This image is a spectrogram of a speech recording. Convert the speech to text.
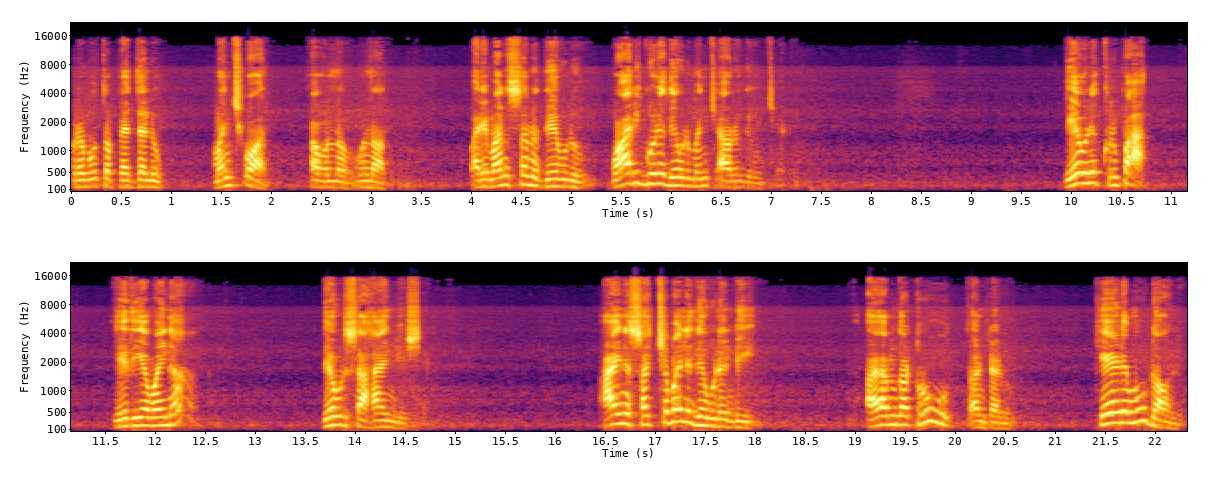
ప్రభుత్వ పెద్దలు మంచివారు ఉన్న ఉన్నారు. వారి మనస్సును దేవుడు వారికి కూడా దేవుడు మంచి ఆరోగ్యం ఇచ్చాడు. దేవుని కృప ఏది ఏమైనా దేవుడు సహాయం చేశాడు. ఆయన స్వచ్ఛమైన దేవుడండి. ఐఎమ్ ద ట్రూత్ అంటాడు. కేడెము డాలు.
